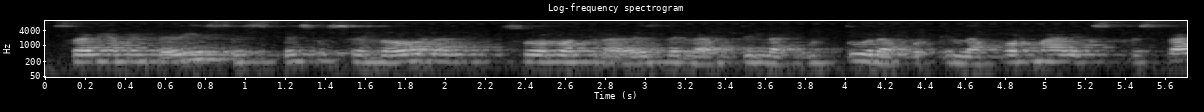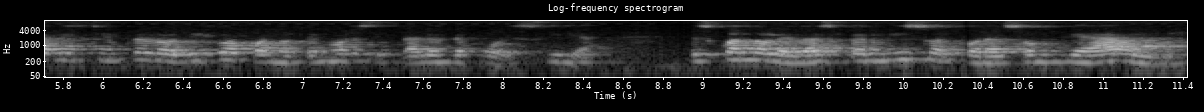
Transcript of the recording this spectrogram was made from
sabiamente dices, eso se logra solo a través del arte y la cultura, porque la forma de expresar, y siempre lo digo cuando tengo recitales de poesía, es cuando le das permiso al corazón que hable.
